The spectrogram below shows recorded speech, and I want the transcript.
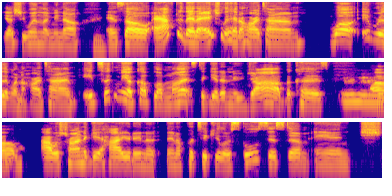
Yeah, she wouldn't let me know. Mm-hmm. And so after that, I actually had a hard time. Well, it really wasn't a hard time. It took me a couple of months to get a new job because mm-hmm. um, I was trying to get hired in a in a particular school system, and sh-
